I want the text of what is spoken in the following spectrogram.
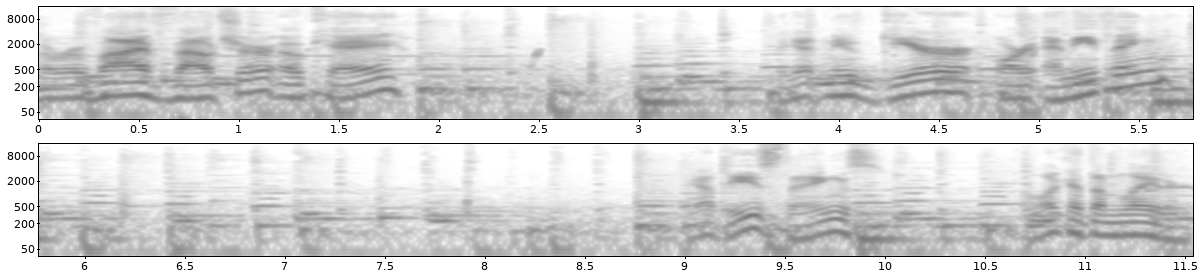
A revive voucher, okay. I get new gear or anything? Got these things. I'll look at them later.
